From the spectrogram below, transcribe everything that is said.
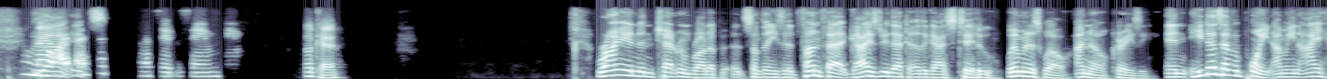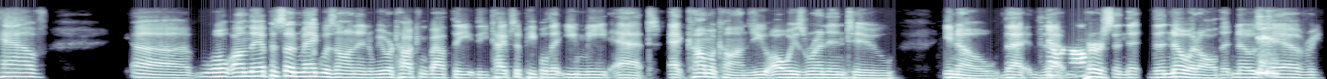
I don't. Yeah, I, I it's- just kind of say the same. Okay. Ryan in the chat room brought up uh, something. He said, "Fun fact: guys do that to other guys too, women as well." I know, crazy, and he does have a point. I mean, I have, uh, well, on the episode Meg was on, and we were talking about the the types of people that you meet at at comic cons. You always run into, you know, that that Know-it-all. person that the know it all that knows every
